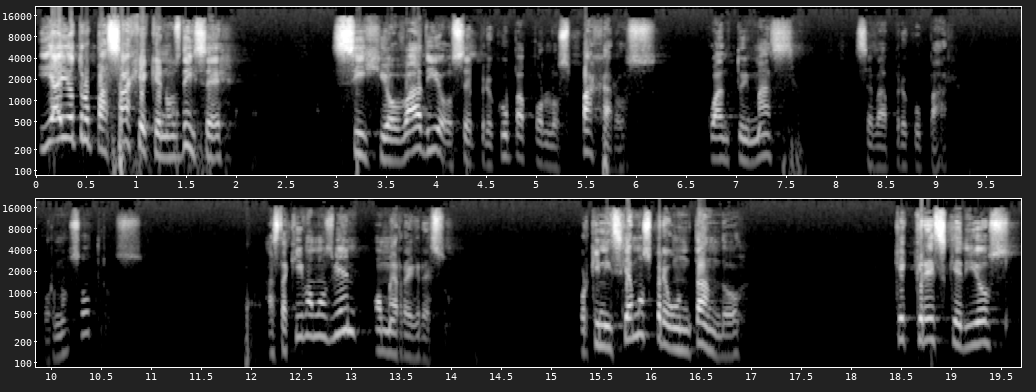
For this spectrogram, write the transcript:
Y hay otro pasaje que nos dice, si Jehová Dios se preocupa por los pájaros, ¿cuánto y más se va a preocupar por nosotros? ¿Hasta aquí vamos bien o me regreso? Porque iniciamos preguntando, ¿qué crees que Dios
